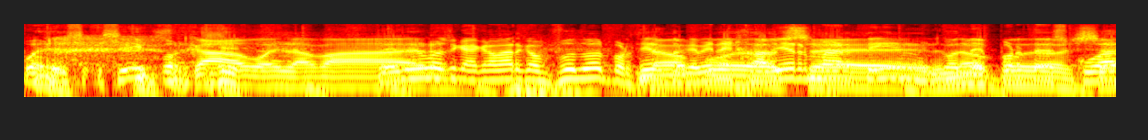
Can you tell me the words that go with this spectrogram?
Pues sí, porque Cago en la mar. tenemos que acabar con fútbol. Por cierto, No que viene Javier ser, Martín con no Deportes puedo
